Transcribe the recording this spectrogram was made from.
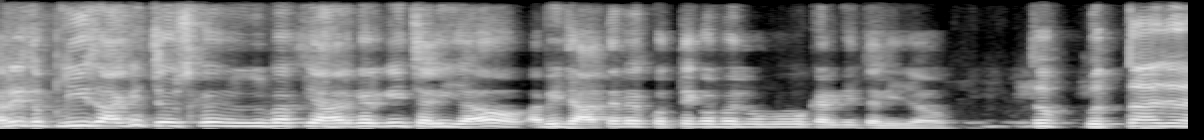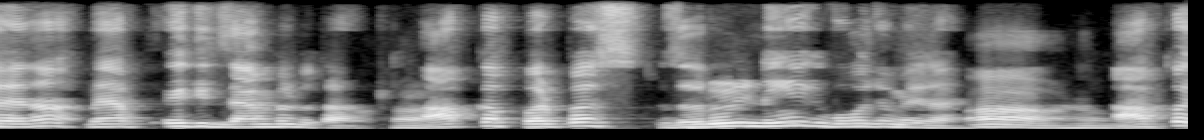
ارے تو پلیز آگے اس کو پیار کر کے چلی جاؤ ابھی جاتے ہوئے کتے کو وہ کر کے چلی جاؤ تو کتا جو ہے نا میں آپ ایک ایگزامپل بتا رہا ہوں۔ ہاں۔ آپ کا پرپس ضروری نہیں ہے کہ وہ جو میرا ہے۔ ہاں، ہاں۔ آپ کا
